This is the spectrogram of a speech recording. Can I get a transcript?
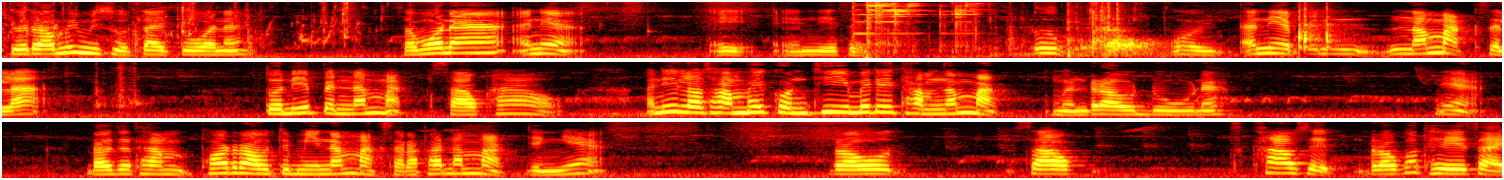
คือเราไม่มีสูตรตายตัวนะ สมมตินะไอเนี่ยไอไอเนี่ยเสร็จอึบโอ้ยอันเนี้ยเป็นน้ำหมักเสร็จละตัวนี้เป็นน้ำหมักซาวข้าว อันนี้เราทำให้คนที่ไม่ได้ทำน้ำหมัก เหมือนเราดูนะ เนี่ยเราจะทำเพราะเราจะมีน้ำหมักสารพัดน้ำหมักอย่างเงี้ย เราซาวข้าวเสร็จ เราก็เทใส่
